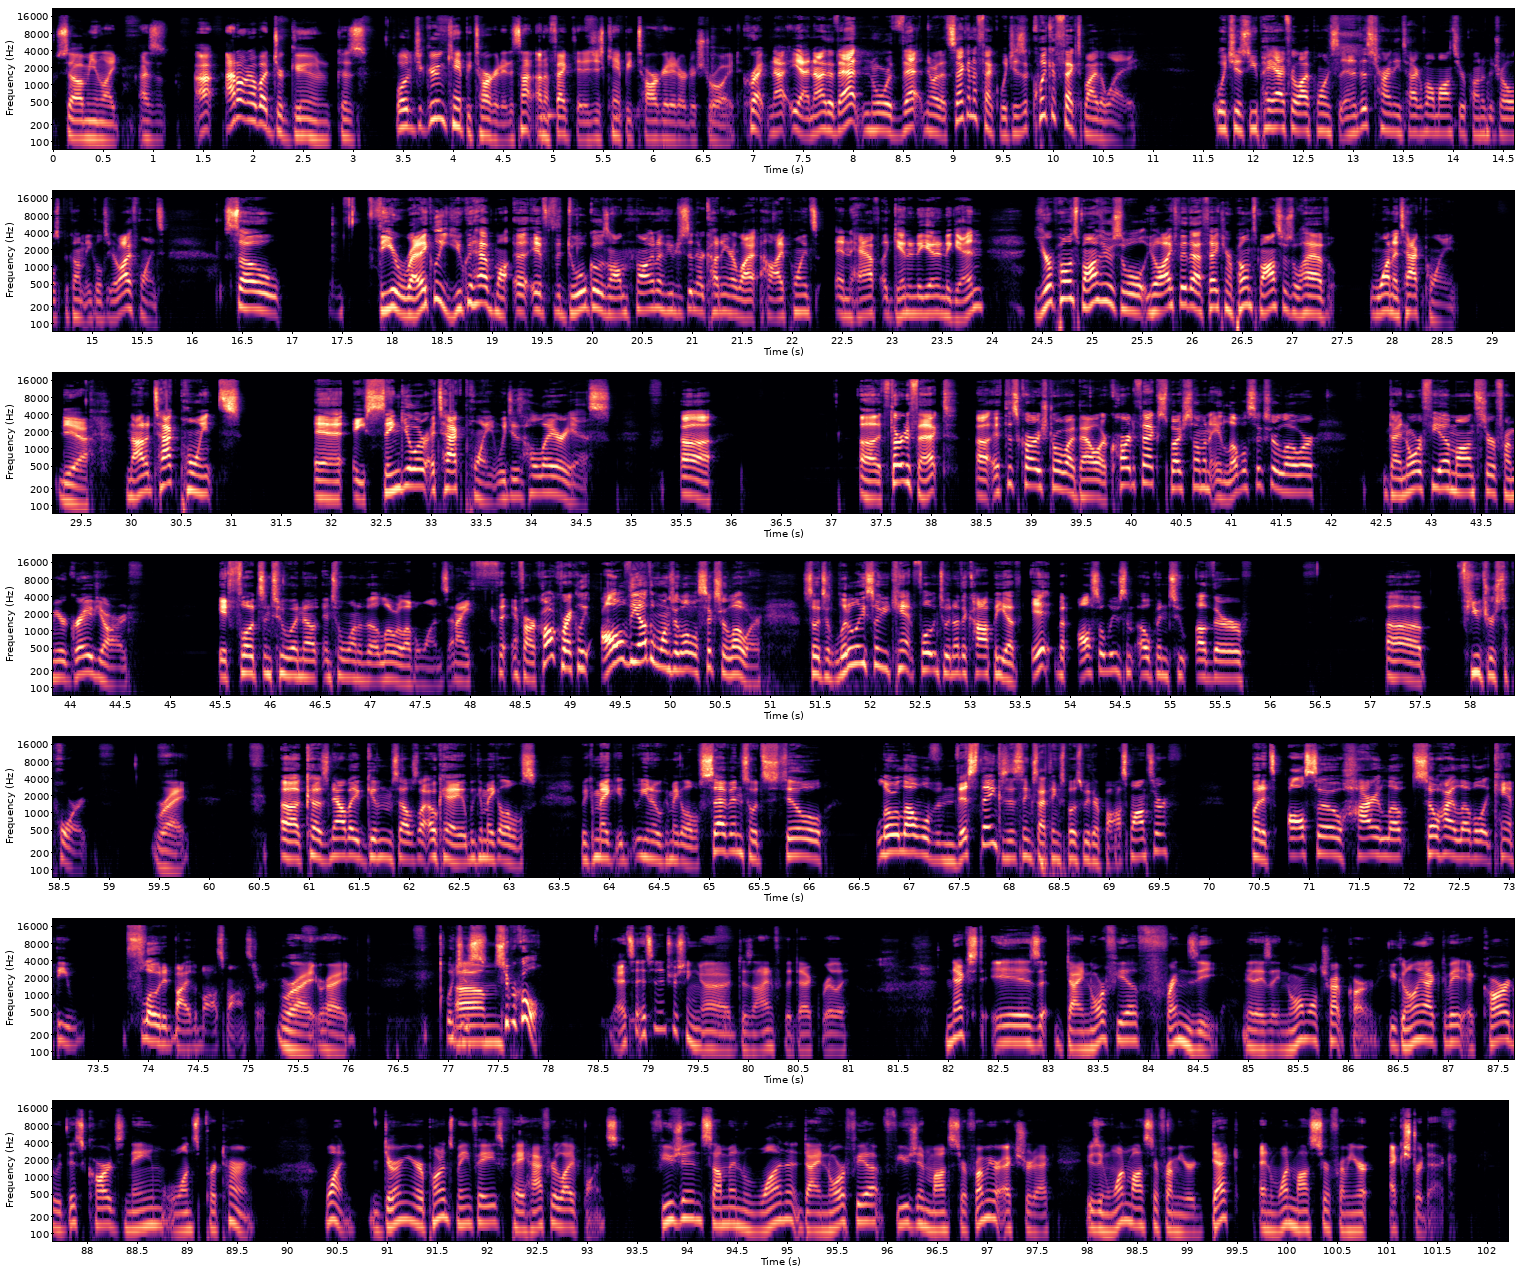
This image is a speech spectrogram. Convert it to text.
So I mean like as I, I don't know about Dragoon cuz well Dragoon can't be targeted. It's not unaffected. It just can't be targeted or destroyed. Correct. Not yeah, neither that nor that nor that second effect, which is a quick effect by the way, which is you pay half your life points at the end of this turn. The attack of all monsters your opponent controls become equal to your life points. So theoretically, you could have mo- uh, if the duel goes on long enough, you're just sit there cutting your li- life points in half again and again and again. Your opponent's monsters will you'll activate that effect. And your opponent's monsters will have one attack point, Yeah. not attack points, a, a singular attack point, which is hilarious. Uh, uh, third effect. Uh, if this card is destroyed by battle or card effect, special summon a level six or lower Dinorphia monster from your graveyard. It floats into a into one of the lower level ones, and I, th- if I recall correctly, all the other ones are level six or lower. So it's literally so you can't float into another copy of it, but also leaves them open to other, uh, future support Right. Because now they give themselves like, okay, we can make levels, We can make it, you know, we can make a level seven, so it's still lower level than this thing because this thing's I think supposed to be their boss monster, but it's also higher level, so high level it can't be floated by the boss monster, Right, right. which is Um, super cool. Yeah, it's it's an interesting uh, design for the deck, really. Next is Dinorphia Frenzy. It is a normal trap card. You can only activate a card with this card's name once per turn. One, during your opponent's main phase, pay half your life points. Fusion summon one Dinorphia fusion monster from your extra deck using one monster from your deck and one monster from your extra deck.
